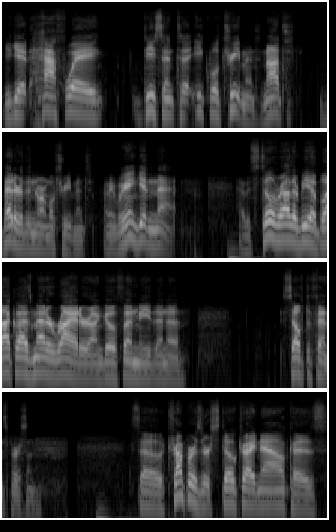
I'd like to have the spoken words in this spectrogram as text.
you get halfway decent to equal treatment, not better than normal treatment. I mean, we ain't getting that. I would still rather be a Black Lives Matter rioter on GoFundMe than a self defense person. So, Trumpers are stoked right now because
